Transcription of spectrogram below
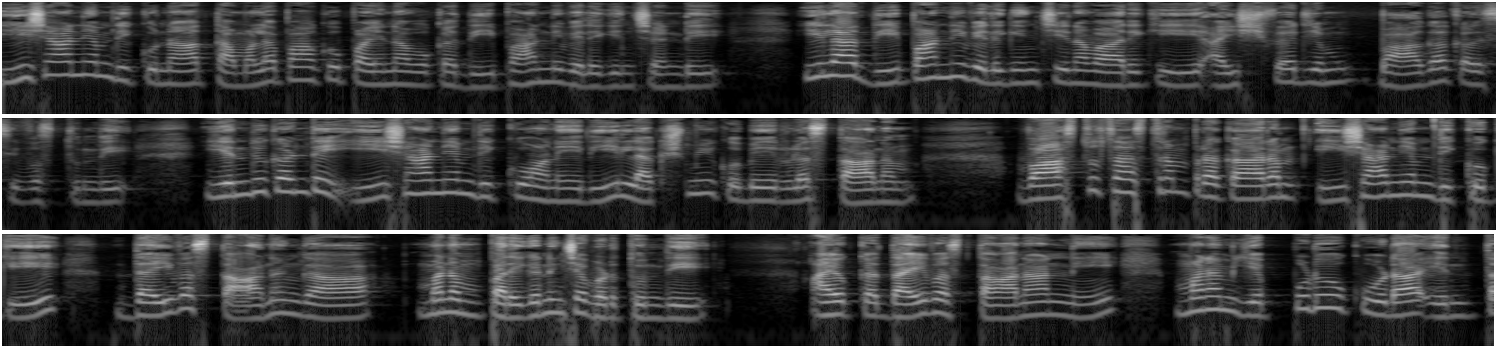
ఈశాన్యం దిక్కున తమలపాకు పైన ఒక దీపాన్ని వెలిగించండి. ఇలా దీపాన్ని వెలిగించిన వారికి ఐశ్వర్యం బాగా కలిసి వస్తుంది. ఎందుకంటే ఈశాన్యం దిక్కు అనేది లక్ష్మీ కుబేరుల స్థానం. వాస్తుశాస్త్రం ప్రకారం ఈశాన్యం దిక్కుకి దైవ స్థానంగా మనం పరిగణించబడుతుంది. ఆ యొక్క దైవ స్థానాన్ని మనం ఎప్పుడూ కూడా ఎంత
